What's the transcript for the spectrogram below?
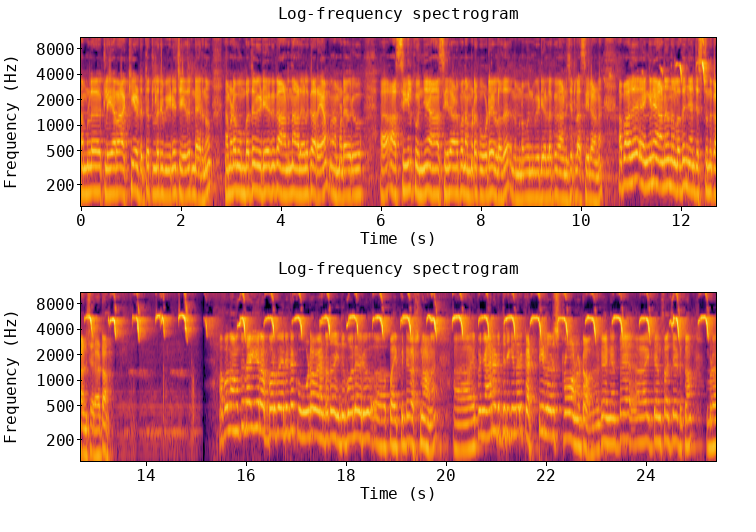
നമ്മൾ ക്ലിയർ ആക്കി എടുത്തിട്ടുള്ളൊരു വീഡിയോ ചെയ്തിട്ടുണ്ടായിരുന്നു. നമ്മുടെ മുമ്പത്തെ വീഡിയോ ഒക്കെ കാണുന്ന ആളുകൾക്ക് അറിയാം. നമ്മുടെ ഒരു അസീൽ കുഞ്ഞ് ആ അസീലാണ് ഇപ്പോൾ നമ്മുടെ കൂടെ ഉള്ളത്. നമ്മുടെ മുൻ വീഡിയോയിലൊക്കെ കാണിച്ചിട്ടുള്ള അസീലാണ്. അപ്പോൾ അത് എങ്ങനെയാണ് എന്നുള്ളത് ഞാൻ ജസ്റ്റ് ഒന്ന് കാണിച്ചു തരാം കേട്ടോ. അപ്പോൾ നമുക്ക് ഇതാ ഈ റബ്ബർ ബാൻഡിന്റെ കൂടെ വേണ്ടത് ഇതുപോലെ ഒരു പൈപ്പിന്റെ കഷ്ണമാണ്. ഇപ്പം ഞാൻ എടുത്തിരിക്കുന്ന ഒരു കട്ടിയുള്ള ഒരു സ്ട്രോ ആണ് കേട്ടോ നിങ്ങൾക്ക് എങ്ങനത്തെ ഐറ്റംസ് വെച്ച് എടുക്കാം. നമ്മുടെ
